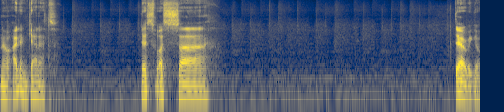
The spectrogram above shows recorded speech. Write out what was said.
No, I didn't get it. This was... Uh... There we go.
